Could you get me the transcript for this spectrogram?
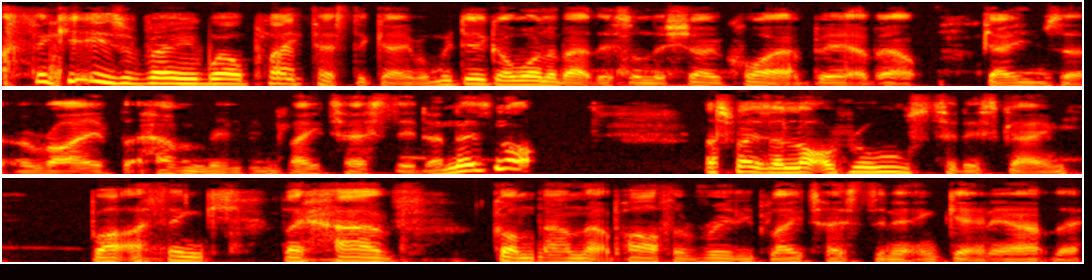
I think it is a very well play tested game, and we do go on about this on the show quite a bit about games that arrive that haven't really been play tested, and there's not, I suppose, a lot of rules to this game, but I think they have gone down that path of really play testing it and getting it out there.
